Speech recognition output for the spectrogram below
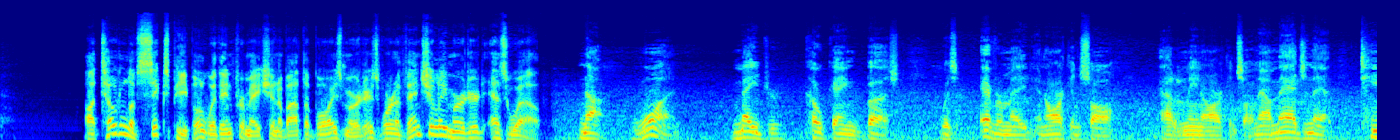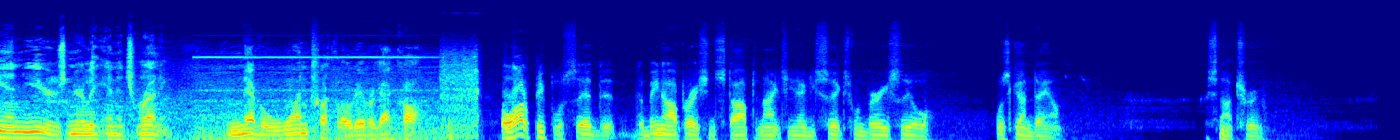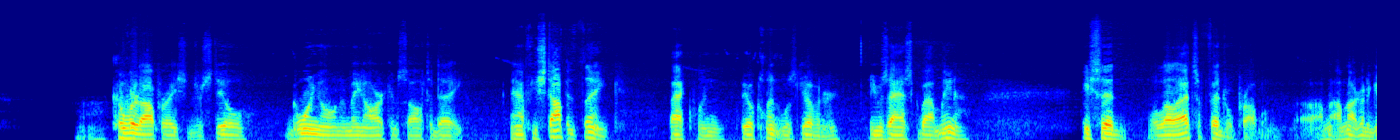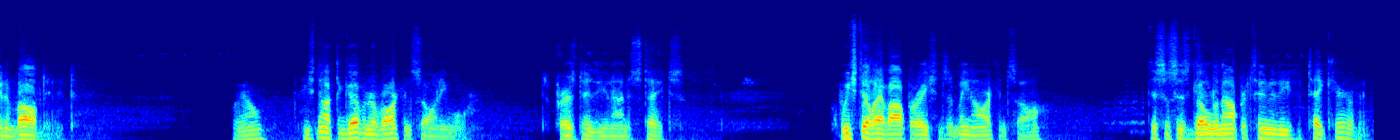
A total of six people with information about the boys' murders were eventually murdered as well. Not one major cocaine bust was ever made in Arkansas out of Mena, Arkansas. Now imagine that, 10 years nearly in its running. Never one truckload ever got caught. A lot of people have said that the Mena operation stopped in 1986 when Barry Seal was gunned down. It's not true. Uh, covert operations are still going on in Mena, Arkansas today. Now, if you stop and think, back when Bill Clinton was governor, he was asked about Mena. He said, well, that's a federal problem. I'm, I'm not going to get involved in it. Well, he's not the governor of Arkansas anymore. He's the president of the United States. We still have operations at Mena, Arkansas. This is his golden opportunity to take care of it.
